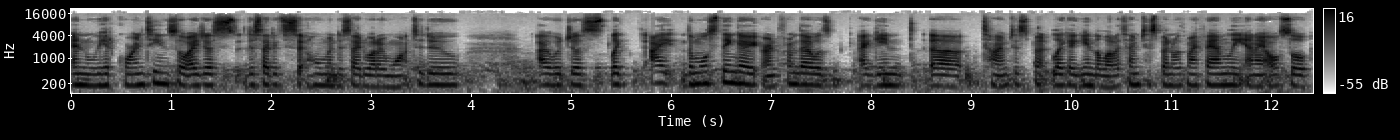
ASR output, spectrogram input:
And we had quarantine, so I just decided to sit home and decide what I want to do. I would just like I the most thing I earned from that was I gained uh, time to spend like I gained a lot of time to spend with my family and I also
